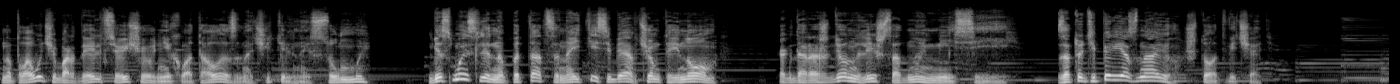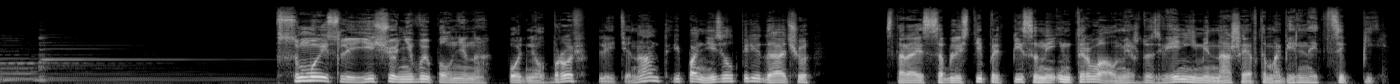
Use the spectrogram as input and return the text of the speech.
На плавучий бордель все еще не хватало значительной суммы. Бессмысленно пытаться найти себя в чем-то ином, когда рожден лишь с одной миссией. Зато теперь я знаю, что отвечать. «В смысле еще не выполнено?» Поднял бровь лейтенант и понизил передачу, стараясь соблюсти предписанный интервал между звеньями нашей автомобильной цепи.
